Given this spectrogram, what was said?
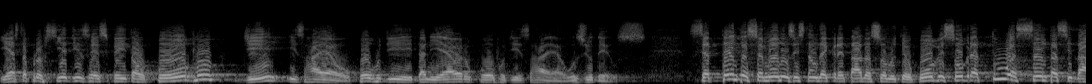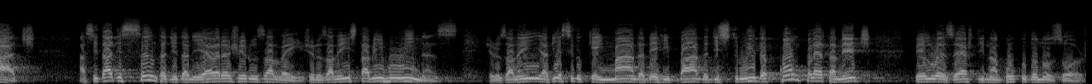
E esta profecia diz respeito ao povo de Israel. O povo de Daniel era o povo de Israel, os judeus. 70 semanas estão decretadas sobre o teu povo e sobre a tua santa cidade a cidade santa de Daniel era Jerusalém. Jerusalém estava em ruínas. Jerusalém havia sido queimada, derribada, destruída completamente pelo exército de Nabucodonosor.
